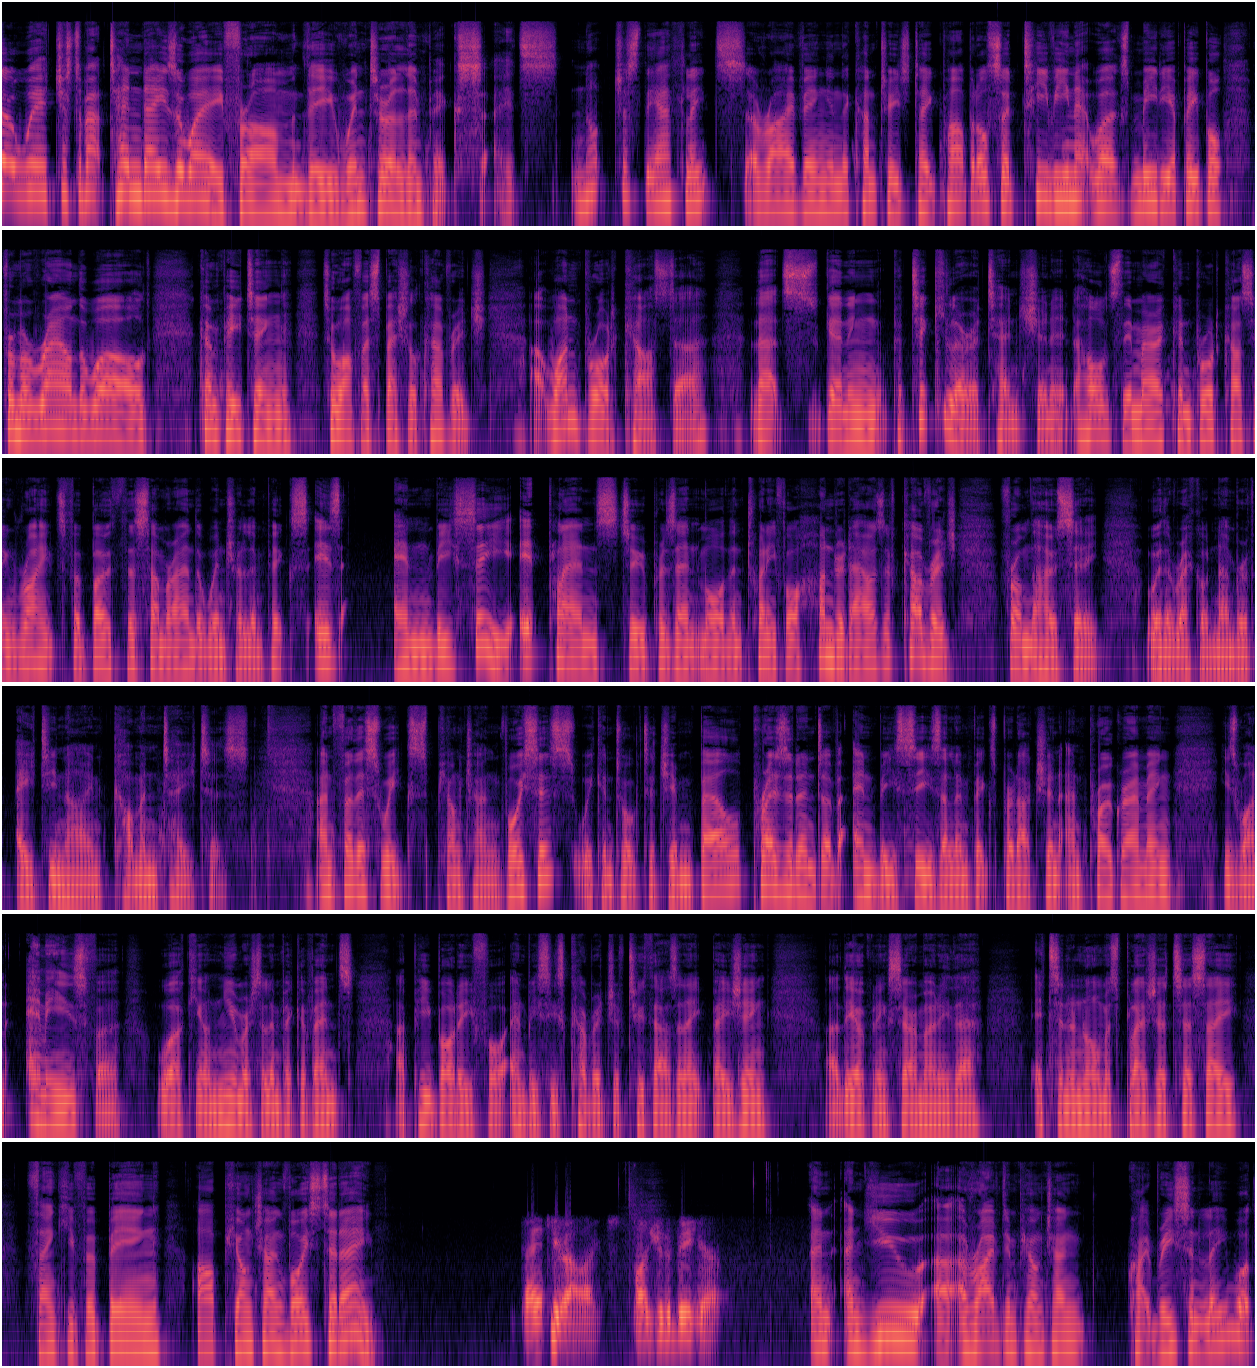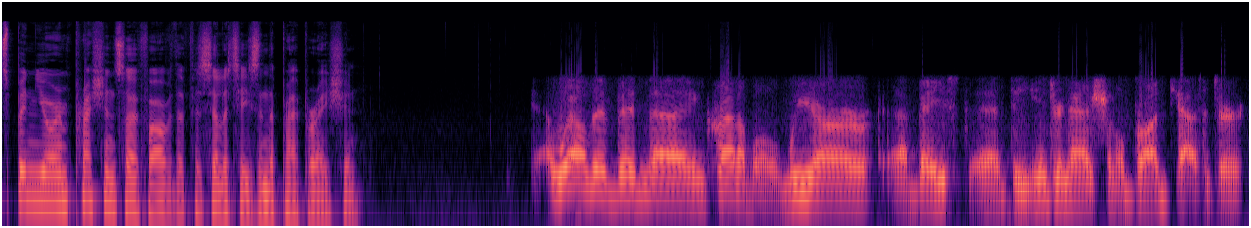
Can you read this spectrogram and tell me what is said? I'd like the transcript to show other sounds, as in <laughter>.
So we're just about 10 days away from the Winter Olympics. It's not just the athletes arriving in the country to take part, but also TV networks, media people from around the world competing to offer special coverage. Uh, one broadcaster that's getting particular attention, it holds the American broadcasting rights for both the Summer and the Winter Olympics, is NBC. It plans to present more than 2,400 hours of coverage from the host city, with a record number of 89 commentators. And for this week's Pyeongchang Voices, we can talk to Jim Bell, president of NBC's Olympics production and programming. He's won Emmys for working on numerous Olympic events, a Peabody for NBC's coverage of 2008 Beijing, uh, the opening ceremony there. It's an enormous pleasure to say thank you for being our Pyeongchang voice today. Thank you, Alex. Pleasure to be here. And and you uh, arrived in Pyeongchang quite recently. What's been your impression so far of the facilities and the preparation? Well, they've been uh, incredible. We are uh, based at the International Broadcast Center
